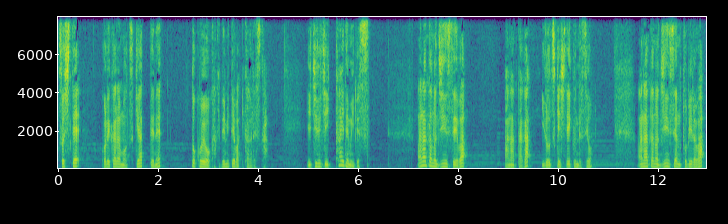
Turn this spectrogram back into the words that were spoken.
そしてこれからも付き合ってねと声をかけてみてはいかがですか。一日一回でもいいです。あなたの人生はあなたが色付けしていくんですよ。あなたの人生の扉は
